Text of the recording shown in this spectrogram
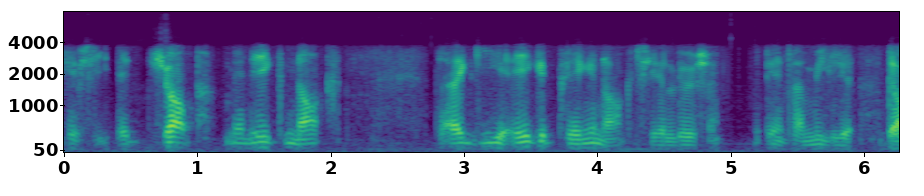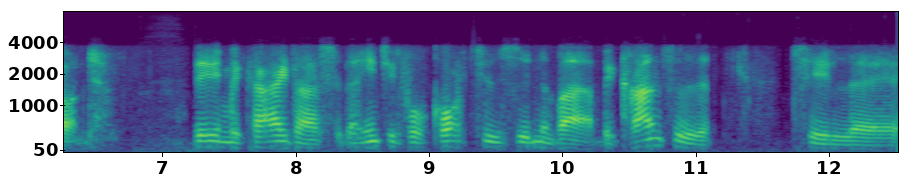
kan jeg sige, et job, men ikke nok. Der giver ikke penge nok til at løse den familie dont. Det med Caritas, der indtil for kort tid siden var begrænset til øh,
